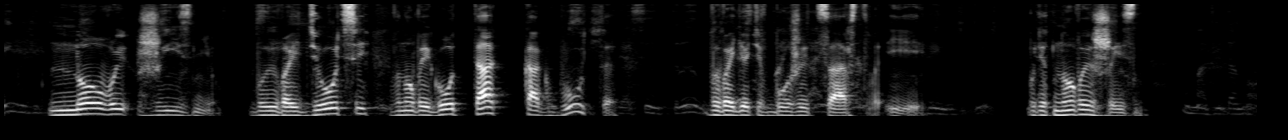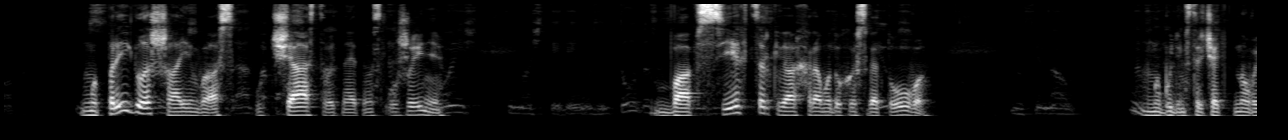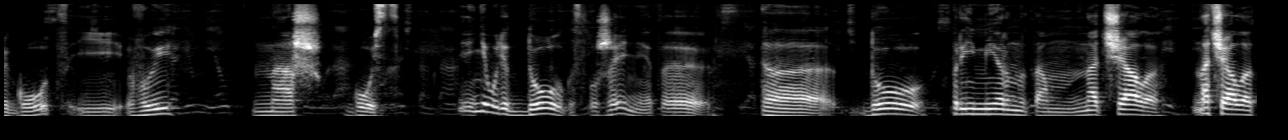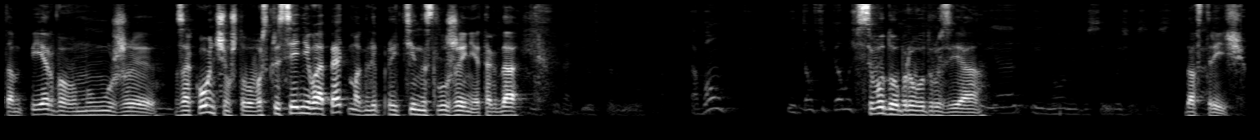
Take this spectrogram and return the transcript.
новой жизнью. Вы войдете в Новый год так, как будто вы войдете в Божие Царство, и будет новая жизнь. Мы приглашаем вас участвовать на этом служении во всех церквях Храма Духа Святого. Мы будем встречать Новый год, и вы наш гость. И не будет долго служения, это э, до примерно там начала, начала там первого мы уже закончим, чтобы в воскресенье вы опять могли прийти на служение. Тогда всего доброго, друзья. До встречи.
